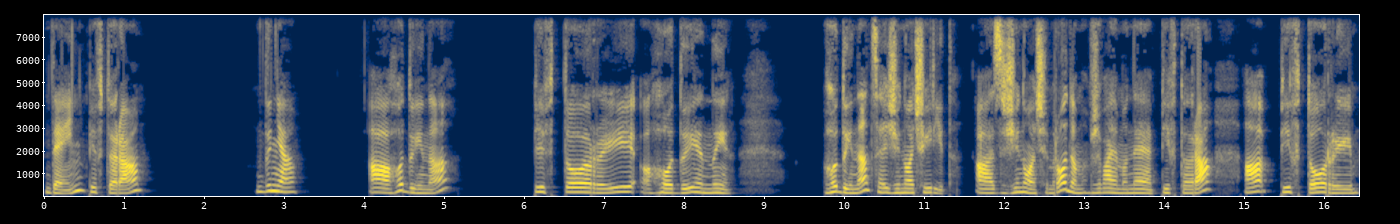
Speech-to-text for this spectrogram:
день, півтора, дня, а година? Півтори години. Година це жіночий рід, а з жіночим родом вживаємо не півтора, а півтори.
